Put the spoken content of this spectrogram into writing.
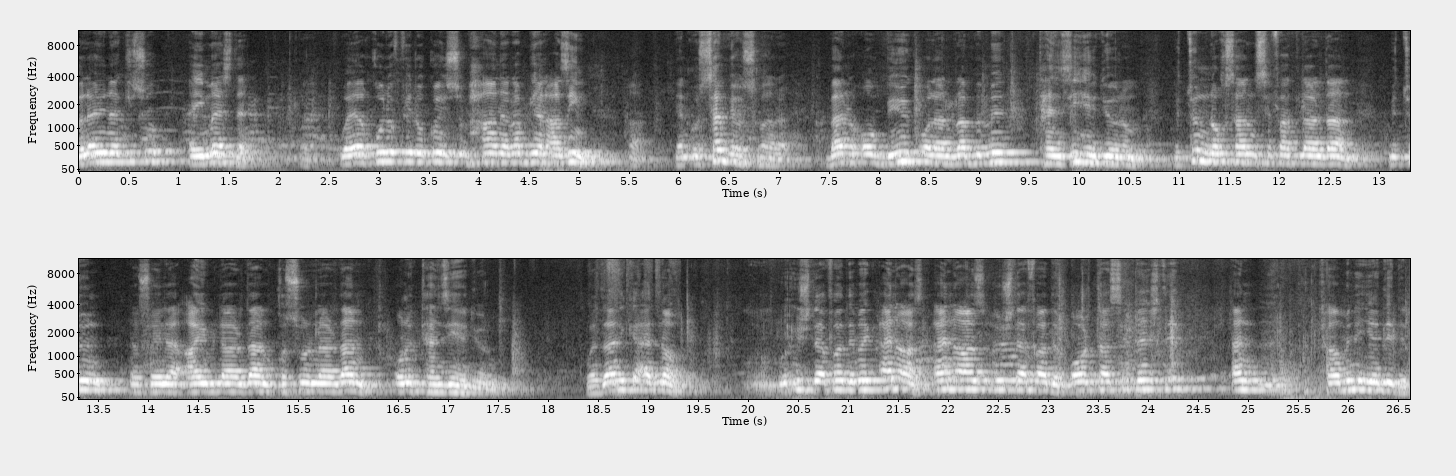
Ve la yunekkisu eğmez de. Ve yekulu fi ruku'i subhane rabbiyel azim. Yani usebbihu subhane ben o büyük olan Rabbimi tenzih ediyorum. Bütün noksan sıfatlardan bütün söyle ayıplardan, kusurlardan onu tenzih ediyorum. Ve zalike ednav. Bu üç defa demek en az. En az üç defadır. Ortası beştir. En kamili yedidir.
